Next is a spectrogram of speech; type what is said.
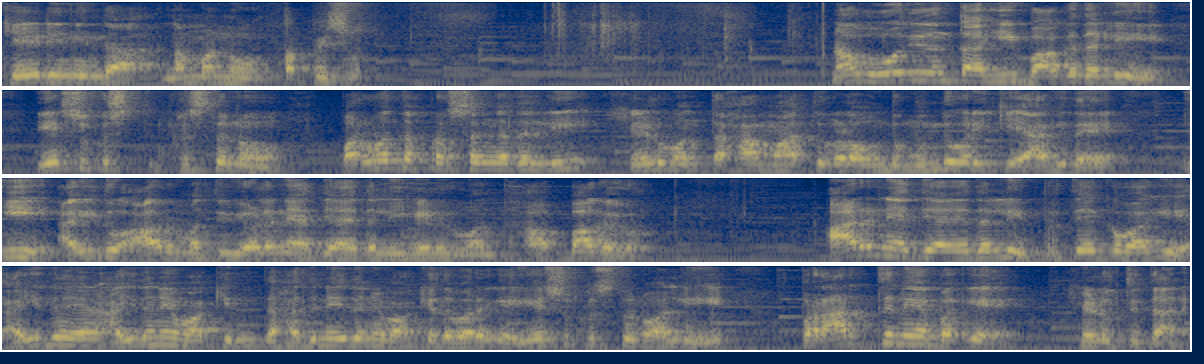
ಕೇಡಿನಿಂದ ನಮ್ಮನ್ನು ತಪ್ಪಿಸು. ನಾವು ಓದಿದಂತಹ ಈ ಭಾಗದಲ್ಲಿ ಯೇಸು ಕ್ರಿಸ್ತ, ಕ್ರಿಸ್ತನು ಪರ್ವತ ಪ್ರಸಂಗದಲ್ಲಿ ಹೇಳುವಂತಹ ಮಾತುಗಳ ಒಂದು ಮುಂದುವರಿಕೆಯಾಗಿದೆ ಈ ಐದು, ಆರು ಮತ್ತು ಏಳನೇ ಅಧ್ಯಾಯದಲ್ಲಿ ಹೇಳಿರುವಂತಹ ಭಾಗಗಳು. ಆರನೇ ಅಧ್ಯಾಯದಲ್ಲಿ ಪ್ರತ್ಯೇಕವಾಗಿ ಐದೇ, ಐದನೇ ವಾಕ್ಯದಿಂದ ಹದಿನೈದನೇ ವಾಕ್ಯದವರೆಗೆ ಯೇಸು ಕ್ರಿಸ್ತನು ಅಲ್ಲಿ ಪ್ರಾರ್ಥನೆಯ ಬಗ್ಗೆ ಹೇಳುತ್ತಿದ್ದಾನೆ.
